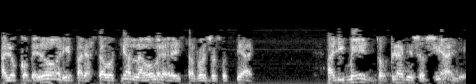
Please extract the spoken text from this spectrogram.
a los comedores, para sabotear la obra de desarrollo social, alimentos, planes sociales.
